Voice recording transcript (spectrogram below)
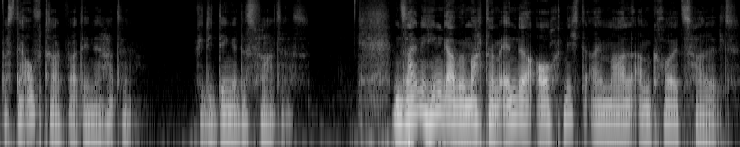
was der Auftrag war, den er hatte, für die Dinge des Vaters. Und seine Hingabe macht am Ende auch nicht einmal am Kreuz Halt.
